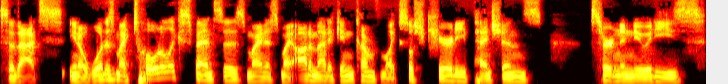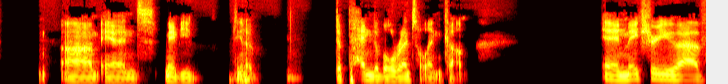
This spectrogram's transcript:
so that's, you know, what is my total expenses minus my automatic income from like social security, pensions, certain annuities, um, and maybe, you know, dependable rental income. And make sure you have,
